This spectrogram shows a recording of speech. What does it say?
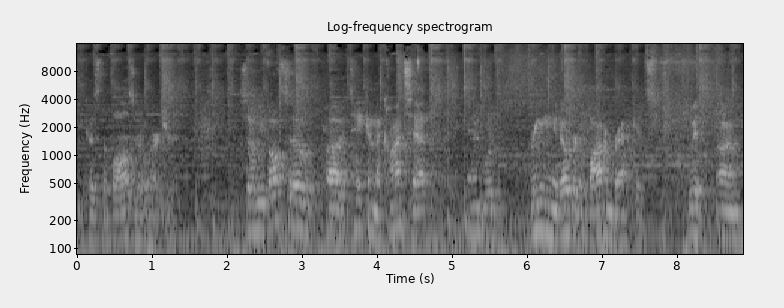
because the balls are larger. So we've also uh, taken the concept and we're bringing it over to bottom brackets with um,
